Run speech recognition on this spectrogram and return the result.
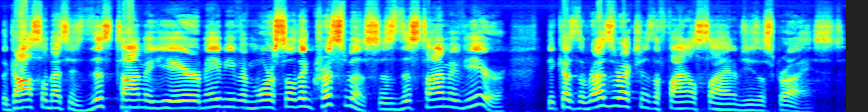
the gospel message this time of year, maybe even more so than Christmas is this time of year? Because the resurrection is the final sign of Jesus Christ.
